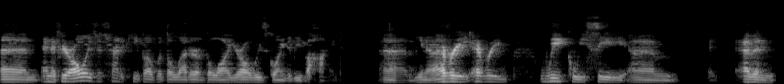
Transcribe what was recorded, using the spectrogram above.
Um, and if you're always just trying to keep up with the letter of the law, you're always going to be behind. Um, you know, every every week we see um, Evan,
